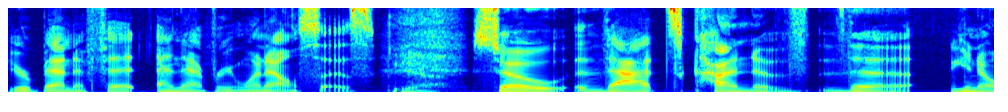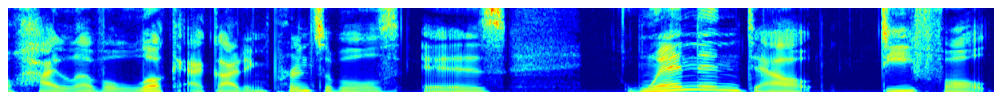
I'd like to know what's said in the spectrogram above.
your benefit and everyone else's. yeah So, that's kind of the, you know, high level look at guiding principles is when in doubt, default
